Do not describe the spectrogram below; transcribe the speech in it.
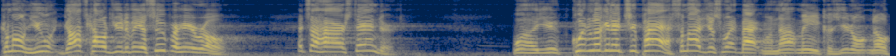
Come on, you, God's called you to be a superhero. It's a higher standard. Well, you quit looking at your past. Somebody just went back. Well, not me, because you don't know.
